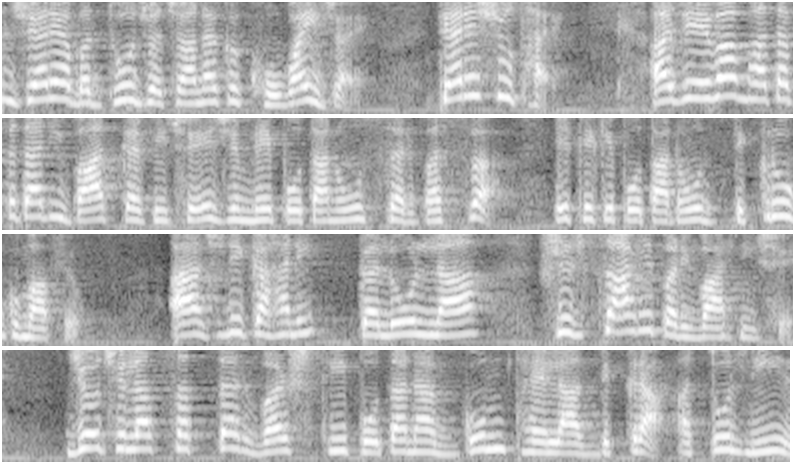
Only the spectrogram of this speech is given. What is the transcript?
પણ જ્યારે આ બધું જ અચાનક ખોવાઈ જાય, ત્યારે શું થાય? આજે એવા માતા પિતાની વાત કરવી છે જેમણે પોતાનું સર્વસ્વ, એટલે કે પોતાનો દીકરો ગુમાવ્યો. આજની કહાની કલોલના શિરસાડે પરિવારની છે જેઓ છેલ્લા સત્તર વર્ષથી પોતાના ગુમ થયેલા દીકરા અતુલની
